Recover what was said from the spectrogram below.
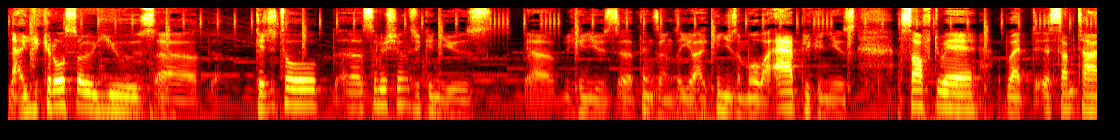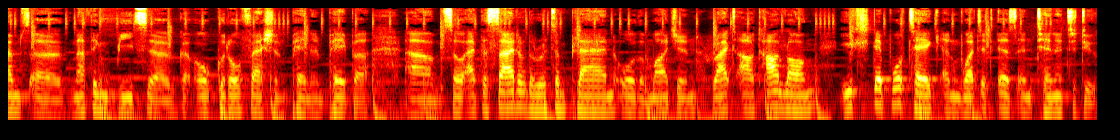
Now, you can also use uh, digital uh, solutions. You can use uh, you can use uh, things on you, can use a mobile app you can use software but sometimes uh, nothing beats a good old-fashioned pen and paper um, so at the side of the written plan or the margin write out how long each step will take and what it is intended to do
